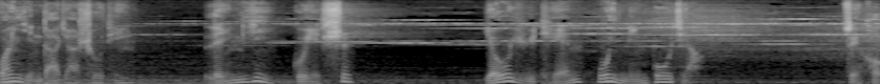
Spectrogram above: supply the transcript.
欢迎大家收听《灵异鬼事》，由雨田为您播讲。最后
